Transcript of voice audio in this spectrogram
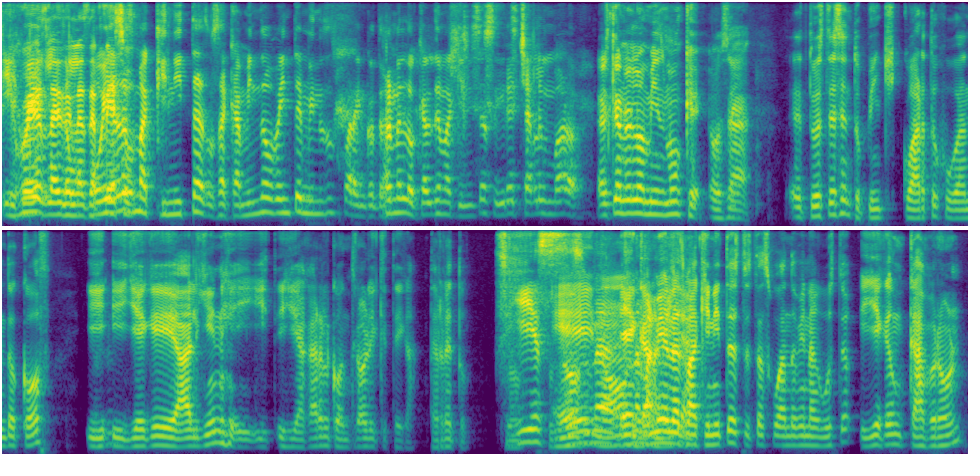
Y juegas las de las de voy a las maquinitas, o sea, camino 20 minutos para encontrarme el local de maquinitas e ir a echarle un varo. Es que no es lo mismo que, o sea, eh, tú estés en tu pinche cuarto jugando KOF y, y llegue alguien y, y, y agarra el control y que te diga, te reto. Sí, es, pues es no. Una, no, una en cambio, en las maquinitas tú estás jugando bien a gusto y llega un cabrón,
